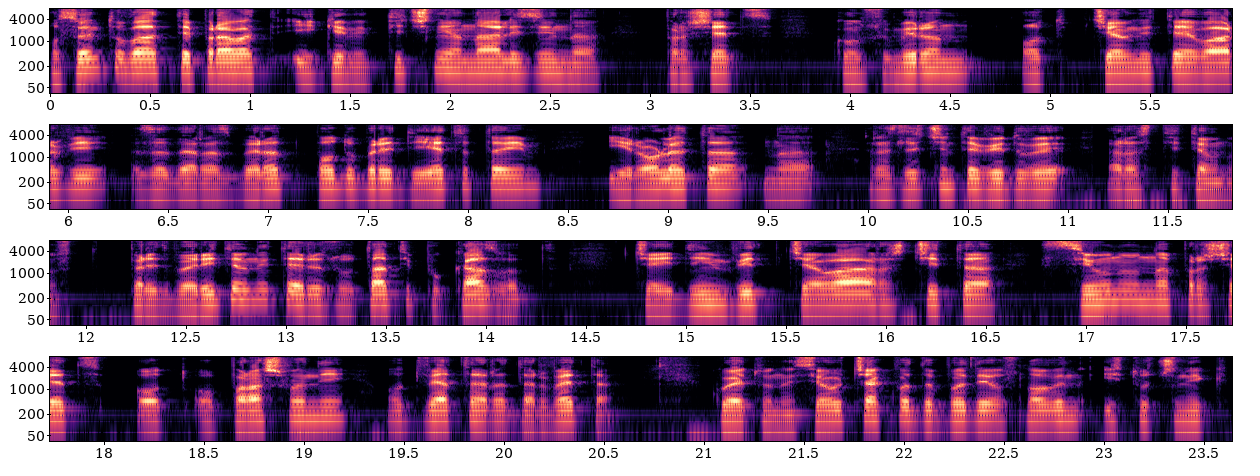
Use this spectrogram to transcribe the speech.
Освен това, те правят и генетични анализи на прашец, консумиран от пчелните ларви, за да разберат по-добре диетата им и ролята на различните видове растителност. Предварителните резултати показват, че един вид пчела разчита силно на прашец от опрашвани от вятъра дървета, което не се очаква да бъде основен източник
